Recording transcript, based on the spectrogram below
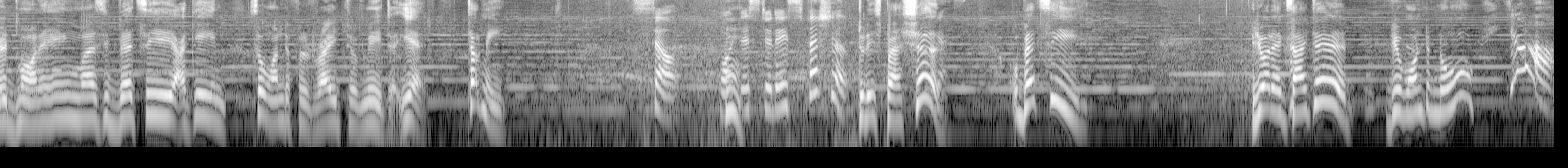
Good morning, Mercy Betsy. Again, so wonderful, right, to meet. Yeah, tell me, So, what is today's special? today's special. Yes. Oh, Betsy, you are excited. Do you want to know? Yeah.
